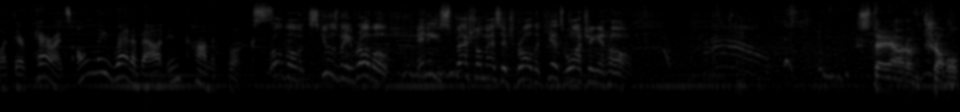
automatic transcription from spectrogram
what their parents only read about in comic books. Robo, excuse me, Robo. Any special message for all the kids watching at home? Stay out of trouble.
